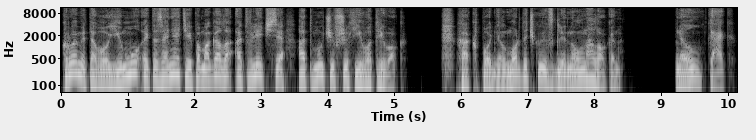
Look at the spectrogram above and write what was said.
Кроме того, ему это занятие помогало отвлечься от мучивших его тревог. Хак поднял мордочку и взглянул на Локон. «Ну, как?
